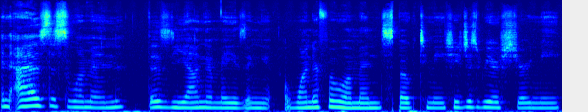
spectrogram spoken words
And as this woman, this young, amazing, wonderful woman spoke to me, she just reassured me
